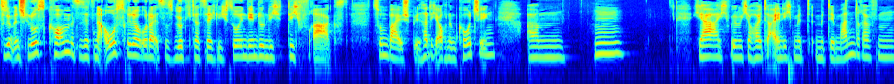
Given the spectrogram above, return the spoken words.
zu dem Entschluss kommen, ist es jetzt eine Ausrede oder ist es wirklich tatsächlich so, indem du dich, dich fragst. Zum Beispiel, das hatte ich auch in einem Coaching. Ähm, hm, ja, ich will mich ja heute eigentlich mit, mit dem Mann treffen,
